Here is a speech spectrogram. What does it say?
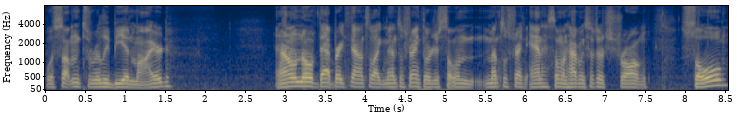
was something to really be admired. And I don't know if that breaks down to like mental strength or just someone mental strength and someone having such a strong soul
